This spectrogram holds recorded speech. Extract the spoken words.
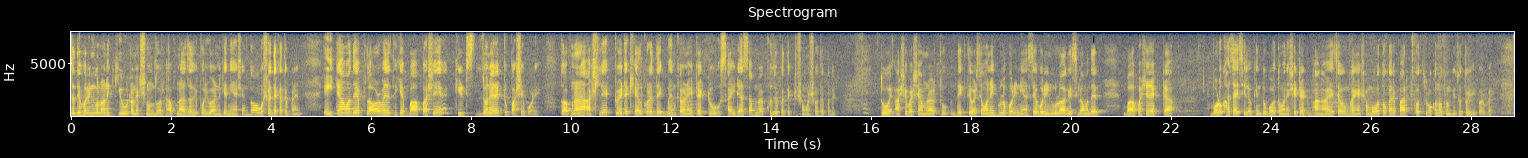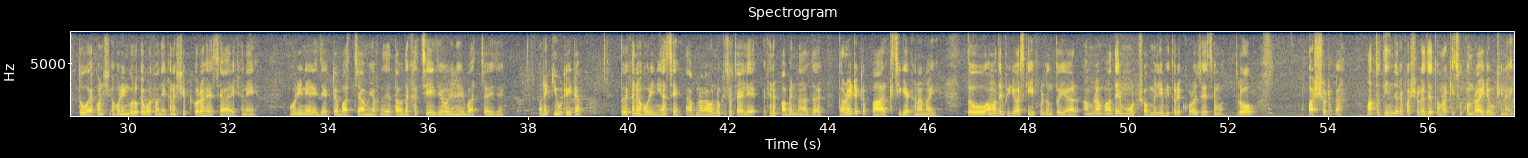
যদি হরিণগুলো অনেক কিউট অনেক সুন্দর, আপনারা যদি পরিবারকে নিয়ে আসেন তো অবশ্যই দেখাতে পারেন। এইটা আমাদের ফ্লাওয়ার ভ্যালি থেকে বা পাশে কিডস জোনের একটু পাশে পড়ে। তো আপনারা আসলে একটু এটা খেয়াল করে দেখবেন, কারণ এটা একটু সাইডে আছে, আপনারা খুঁজে পেতে একটু সমস্যা হতে পারে। তো আশেপাশে আমরা একটু দেখতে পাচ্ছি অনেকগুলো হরিণই আছে। হরিণগুলো আগে ছিল আমাদের বা পাশের একটা বড় খাঁচাই ছিল, কিন্তু বর্তমানে সেটা ভাঙা হয়েছে এবং ভাঙা সম্ভবত ওখানে পার্ক কর্তৃপক্ষ নতুন কিছু তৈরি করবে। তো এখন হরিণগুলোকে বর্তমানে এখানে শিফট করা হয়েছে, আর এখানে হরিণের এই যে একটা বাচ্চা, আমি আপনাদের তাও দেখাচ্ছি, এই যে হরিণের বাচ্চা, এই যে অনেক কিউট এইটা। তো এখানে হরিণই আছে। আপনারা অন্য কিছু চাইলে এখানে পাবেন না। যা, কারণ এটা একটা পার্ক, চিড়িয়াখানা নাই। তো আমাদের ভিডিও আজকে এই পর্যন্তই। আর আমরা, আমাদের মোট সব মিলিয়ে ভিতরে খরচ হয়েছে মাত্র পাঁচশো টাকা। মাত্র তিনজনে পাঁচশো টাকা। যেহেতু আমরা কিছুক্ষণ রাইডে উঠি নাই।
